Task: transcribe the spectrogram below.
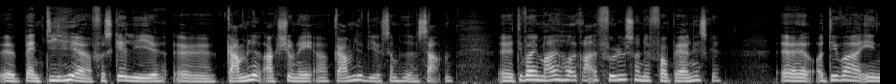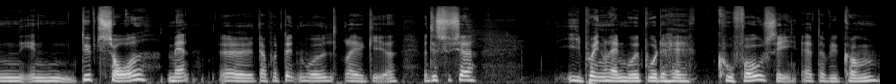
øh, bandt de her forskellige øh, gamle aktionærer, gamle virksomheder sammen. Øh, det var i meget høj grad følelserne for Berniske. Øh, og det var en, en dybt såret mand, øh, der på den måde reagerede. Og det synes jeg, I på en eller anden måde burde have kunne forudse, at der ville komme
